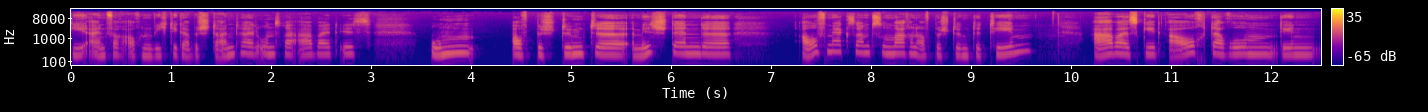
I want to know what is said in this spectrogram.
die einfach auch ein wichtiger Bestandteil unserer Arbeit ist, um auf bestimmte Missstände aufmerksam zu machen, auf bestimmte Themen. Aber es geht auch darum, den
